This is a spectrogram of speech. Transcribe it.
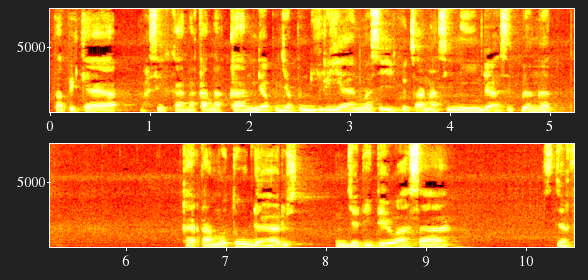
Tapi kayak masih kanak-kanakan nggak punya pendirian masih ikut sana sini nggak asik banget. Kayak kamu tuh udah harus menjadi dewasa sejak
